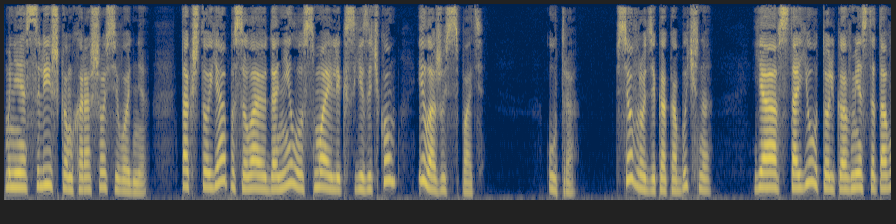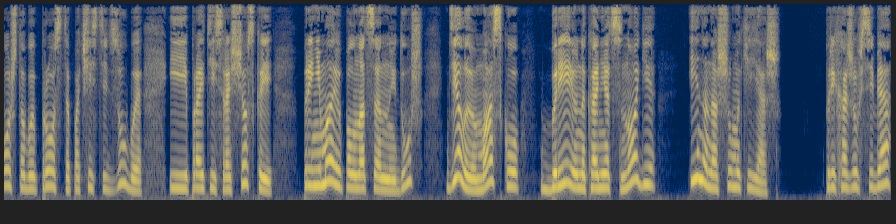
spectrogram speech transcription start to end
Мне слишком хорошо сегодня. Так что я посылаю Данилу смайлик с язычком и ложусь спать. Утро. Все вроде как обычно. Я встаю только вместо того, чтобы просто почистить зубы и пройтись расческой, принимаю полноценный душ, делаю маску, брею, наконец, ноги и наношу макияж. Прихожу в себя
